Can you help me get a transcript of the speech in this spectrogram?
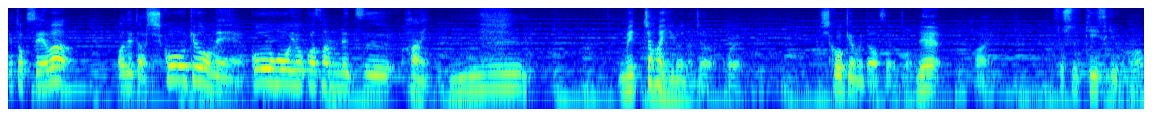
で特性はあ出た。思考共鳴後方横三列範囲。うん。めっちゃ範囲広いなじゃあこれ。思考共鳴と合わせると。ね。はいそして T スキルは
